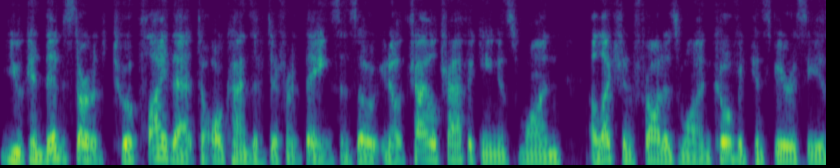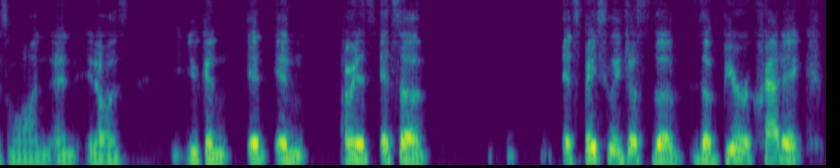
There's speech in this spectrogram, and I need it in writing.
you can then start to apply that to all kinds of different things and so you know child trafficking is one election fraud is one covid conspiracy is one and you know you can in in i mean it's it's a it's basically just the the bureaucratic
